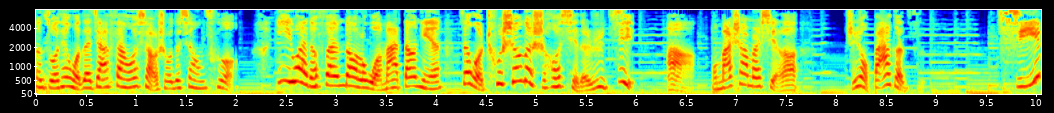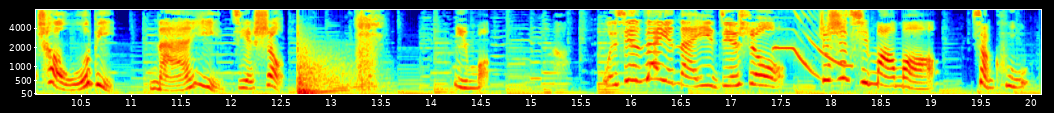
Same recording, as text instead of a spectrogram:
那昨天我在家翻我小时候的相册，意外的翻到了我妈当年在我出生的时候写的日记啊！我妈上面写了只有八个字：奇丑无比，难以接受。你妈，我现在也难以接受，这是亲妈吗？想哭。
